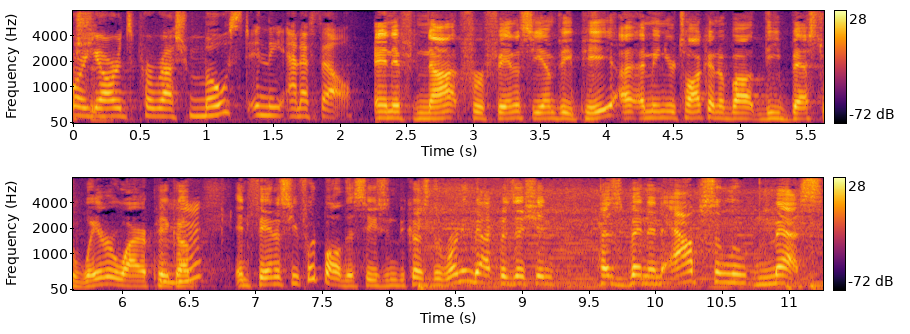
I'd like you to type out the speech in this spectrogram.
No yards per rush, most in the NFL. And if not for fantasy MVP, I, I mean, you're talking about the best waiver wire pickup Mm-hmm. in fantasy football this season because the running back position has been an absolute mess.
